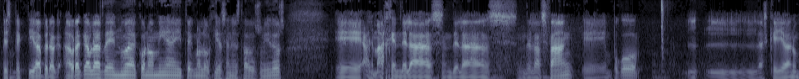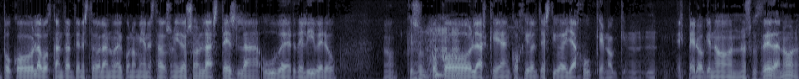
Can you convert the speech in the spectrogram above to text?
perspectiva. Pero ahora que hablas de nueva economía y tecnologías en Estados Unidos, eh, al margen de las, de las, de las FAN, eh, un poco las que llevan un poco la voz cantante en esto de la nueva economía en Estados Unidos son las Tesla, Uber, Deliveroo, ¿no? que son un poco las que han cogido el testigo de Yahoo, que no espero que no, no suceda, ¿no?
